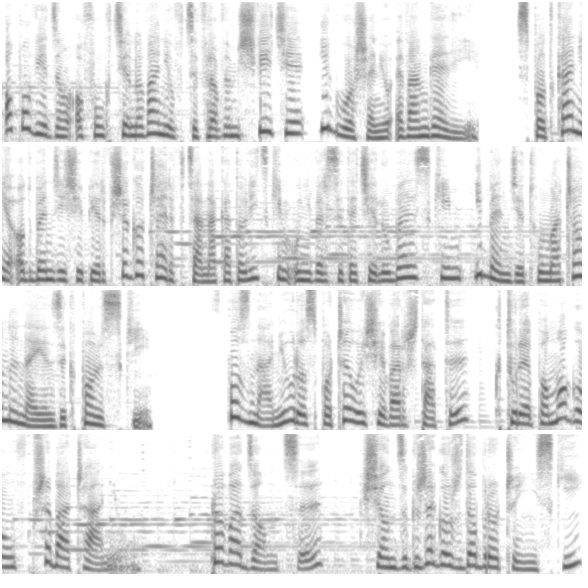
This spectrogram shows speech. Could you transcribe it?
opowiedzą o funkcjonowaniu w cyfrowym świecie i głoszeniu Ewangelii. Spotkanie odbędzie się 1 czerwca na Katolickim Uniwersytecie Lubelskim i będzie tłumaczone na język polski. W Poznaniu rozpoczęły się warsztaty, które pomogą w przebaczaniu. Prowadzący, ksiądz Grzegorz Dobroczyński,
